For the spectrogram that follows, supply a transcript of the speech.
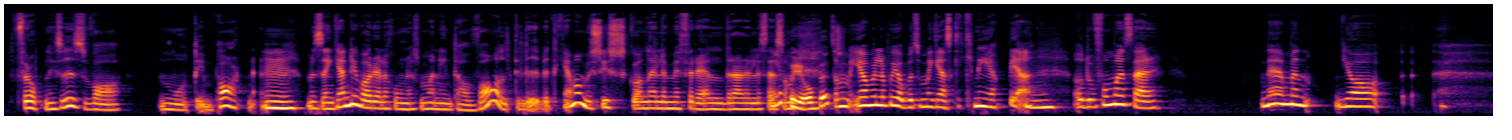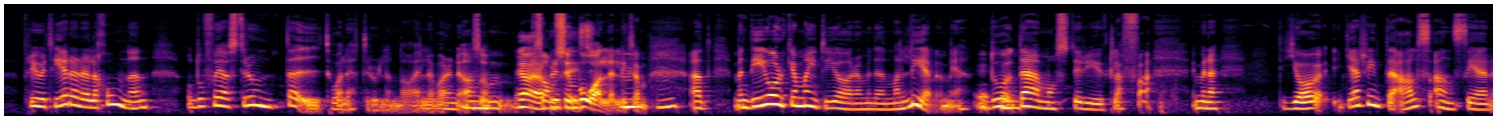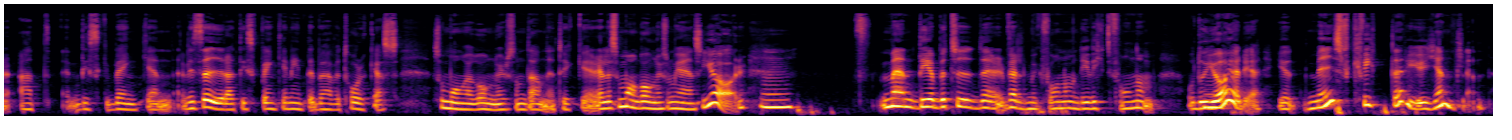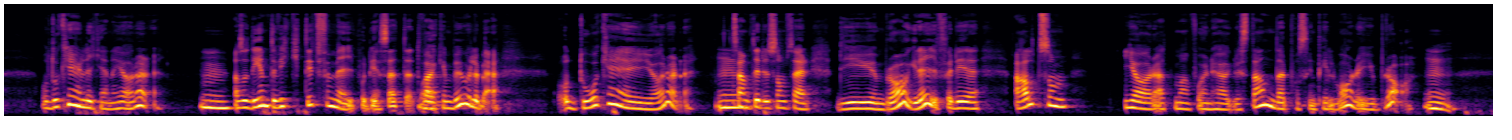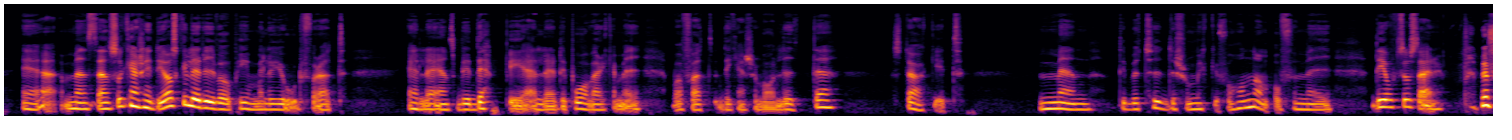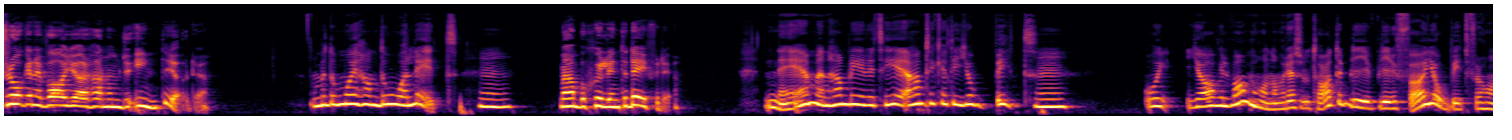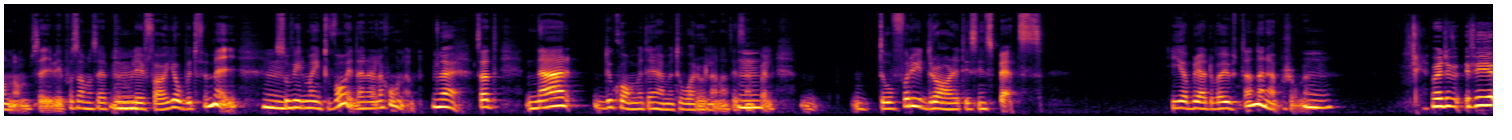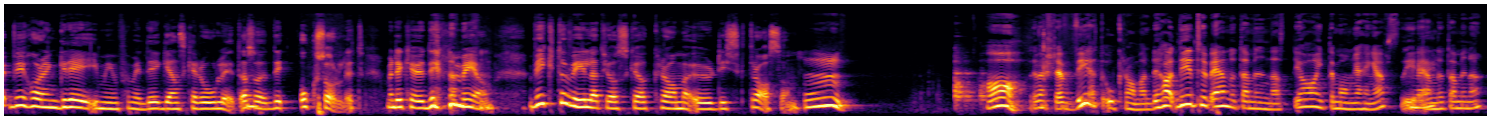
förhoppningsvis vara mot din partner. Men sen kan det ju vara relationer som man inte har valt i livet. Det kan vara med syskon eller med föräldrar. Eller, så här, Eller som, på jobbet. Som, ja, eller på jobbet som är ganska knepiga. Och då får man så här, nej men jag prioriterar relationen och då får jag strunta i toalettrullen då, eller vad det nu alltså, Mm. Ja, ja, som precis. Mm, symbol. Liksom. Att, men det orkar man inte göra med den man lever med. Då, Där måste det ju klaffa. Jag menar, jag kanske inte alls anser att diskbänken, vi säger att diskbänken inte behöver torkas så många gånger som Danne tycker, eller så många gånger som jag ens gör. Men det betyder väldigt mycket för honom och det är viktigt för honom. Och då gör jag det. Jag, mig kvittar det ju egentligen. Och då kan jag lika gärna göra det. Alltså det är inte viktigt för mig på det sättet, varken bu eller bä. Och då kan jag ju göra det. Samtidigt som så här, det är ju en bra grej för det allt som gör att man får en högre standard på sin tillvaro är ju bra. Eh, men sen så kanske inte jag skulle riva upp himmel och jord för att eller ens bli deppig eller det påverkar mig bara för att det kanske var lite stökigt. Men det betyder så mycket för honom och för mig. Det är också så här, Men frågan är vad gör han om du inte gör det? Men då mår ju han dåligt. Men han beskyller inte dig för det? Nej, men han blir irriterad. Han tycker att det är jobbigt. Och jag vill vara med honom. Resultatet blir, blir det för jobbigt för honom, säger vi. På samma sätt det blir för jobbigt för mig. Så vill man ju inte vara i den relationen. Nej. Så att när du kommer till det här med toarullarna till exempel. Då får du ju dra det till sin spets. Är jag beredd att vara utan den här personen? Men det, vi, vi har en grej i min familj, det är ganska roligt alltså, det, och sorgligt. Men det kan jag ju dela med om. Viktor vill att jag ska krama ur disktrasan. Ja, det värsta jag vet, okramad. Det, har, det är typ en av mina, jag har inte många hang-ups, det är Nej. en av mina.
